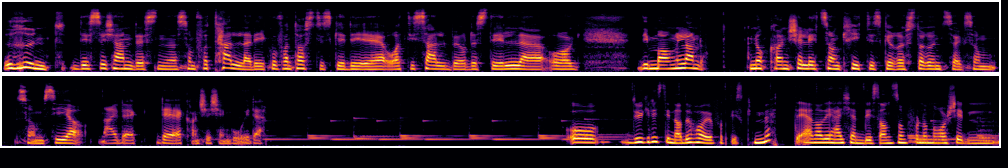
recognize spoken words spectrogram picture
rundt disse kjendisene som forteller dem hvor fantastiske de er, og at de selv burde stille, og de mangler nok nok kanskje litt sånn kritiske røster rundt seg som, som sier nei, det, det, er kanskje ikke en god idé. Og du Kristina, du har jo faktisk møtt en av de her kjendisene som for noen år siden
